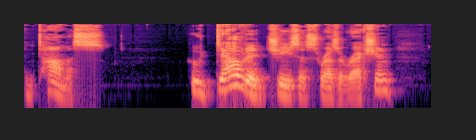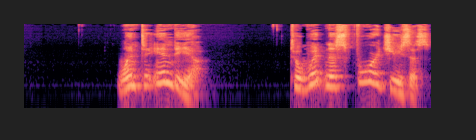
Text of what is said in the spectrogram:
And Thomas, who doubted Jesus' resurrection, went to India to witness for Jesus,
